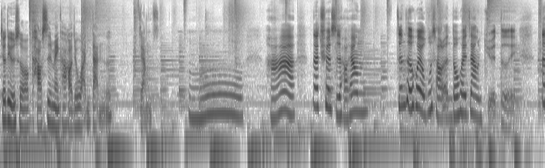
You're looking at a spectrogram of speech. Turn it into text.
就例如说考试没考好就完蛋了，这样子。确实好像真的会有不少人都会这样觉得诶。那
